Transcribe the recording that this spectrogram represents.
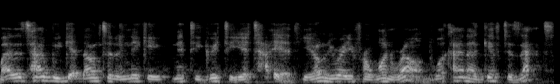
By the time we get down to the nitty nitty gritty, you're tired. You're only ready for one round. What kind of gift is that?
